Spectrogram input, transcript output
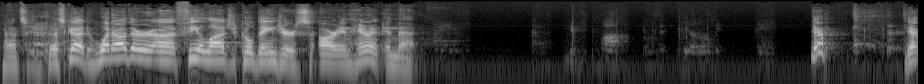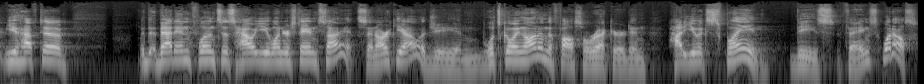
That's, that's good. What other uh, theological dangers are inherent in that? Yeah. Yep, you have to, that influences how you understand science and archaeology and what's going on in the fossil record and how do you explain these things. What else?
